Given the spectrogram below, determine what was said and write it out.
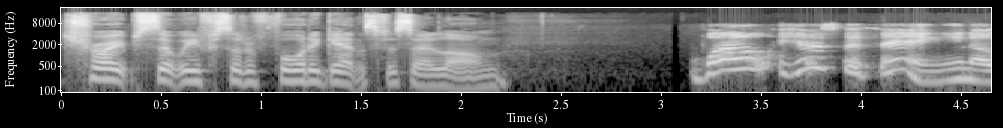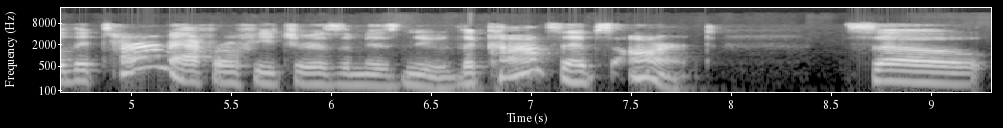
tropes that we've sort of fought against for so long. Well, here's the thing you know, the term Afrofuturism is new, the concepts aren't. So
